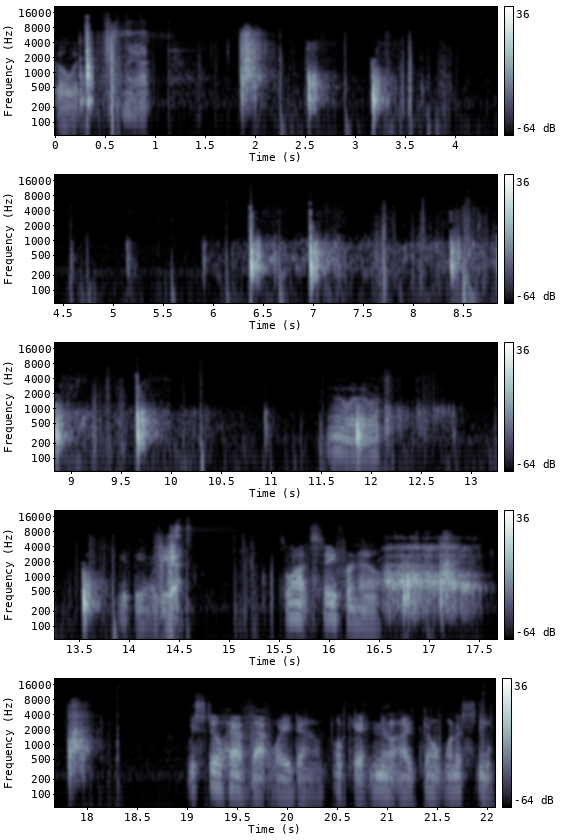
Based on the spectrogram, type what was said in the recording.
go with that. Yeah, whatever. Get the idea. It's a lot safer now. We still have that way down. Okay, no, I don't want to sneak.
